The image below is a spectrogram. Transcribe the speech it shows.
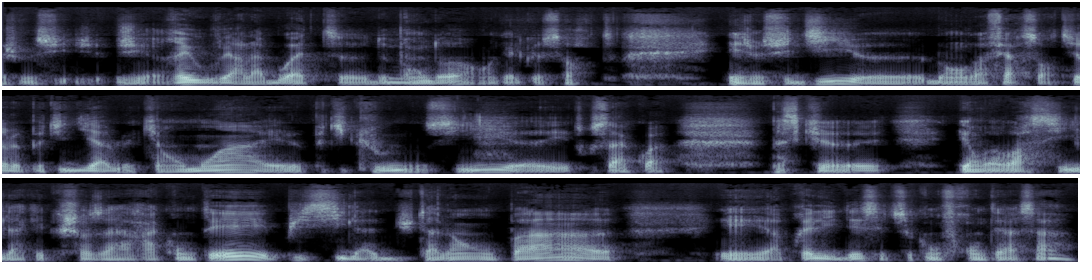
je me suis, j'ai réouvert la boîte de. Pandore en quelque sorte, et je me suis dit, euh, bon, on va faire sortir le petit diable qui est en moi et le petit clown aussi euh, et tout ça quoi, parce que et on va voir s'il a quelque chose à raconter et puis s'il a du talent ou pas. Euh, et après l'idée c'est de se confronter à ça.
